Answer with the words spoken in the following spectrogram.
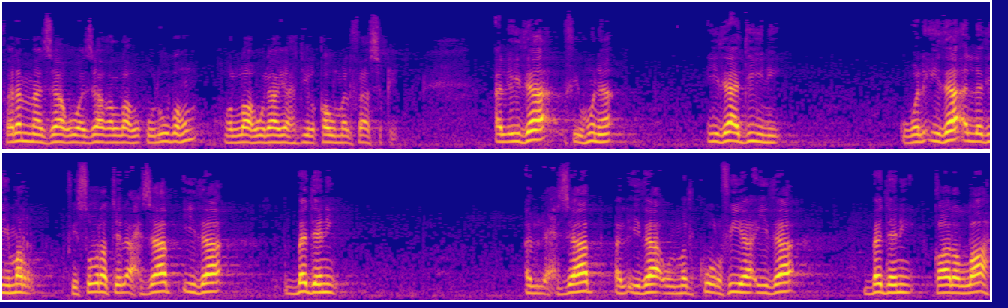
فلما زاغوا وزاغ الله قلوبهم والله لا يهدي القوم الفاسقين. الإيذاء في هنا إيذاء ديني والإيذاء الذي مر في سورة الأحزاب إيذاء بدني. الأحزاب الإيذاء المذكور فيها إيذاء بدني قال الله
